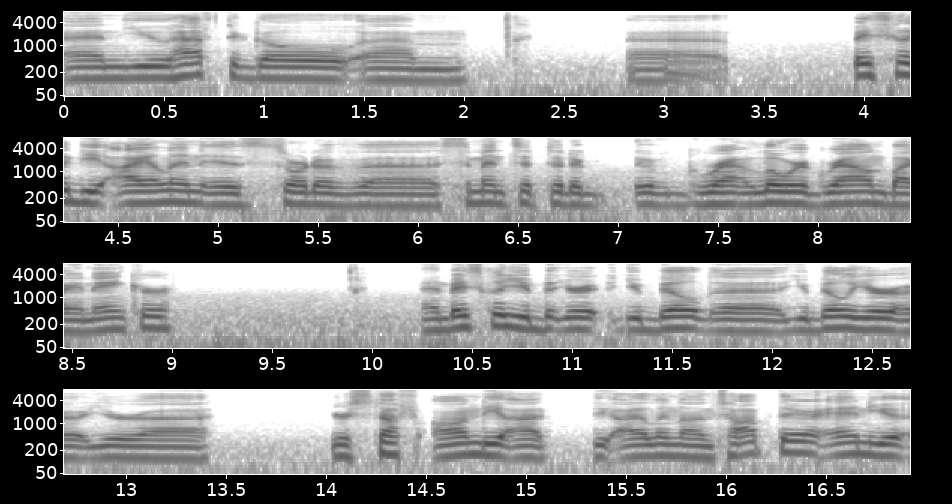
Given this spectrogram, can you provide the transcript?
and you have to go, um, uh, basically the island is sort of uh, cemented to the, ground, lower ground by an anchor. And basically you, you build, uh, you build your, uh, your, uh, your stuff on the, uh, the island on top there, and you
